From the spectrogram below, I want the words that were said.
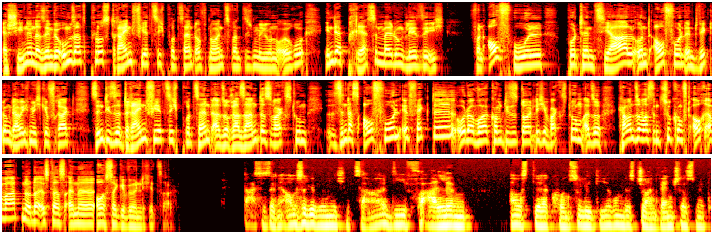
erschienen. Da sehen wir Umsatz plus 43 Prozent auf 29 Millionen Euro. In der Pressemeldung lese ich von Aufholpotenzial und Aufholentwicklung. Da habe ich mich gefragt, sind diese 43 Prozent, also rasantes Wachstum, sind das Aufholeffekte oder woher kommt dieses deutliche Wachstum? Also kann man sowas in Zukunft auch erwarten oder ist das eine außergewöhnliche Zahl? Das ist eine außergewöhnliche Zahl, die vor allem aus der Konsolidierung des Joint Ventures mit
